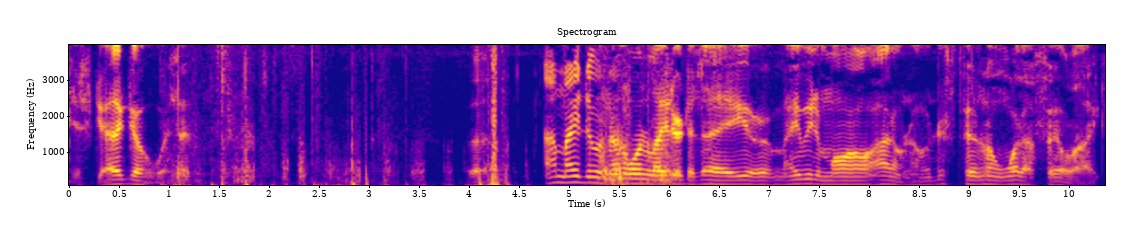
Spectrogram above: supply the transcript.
Just gotta go with it. But I may do another one later today or maybe tomorrow. I don't know. It just depends on what I feel like.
